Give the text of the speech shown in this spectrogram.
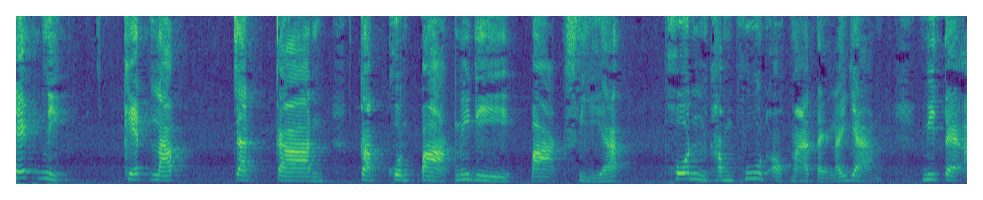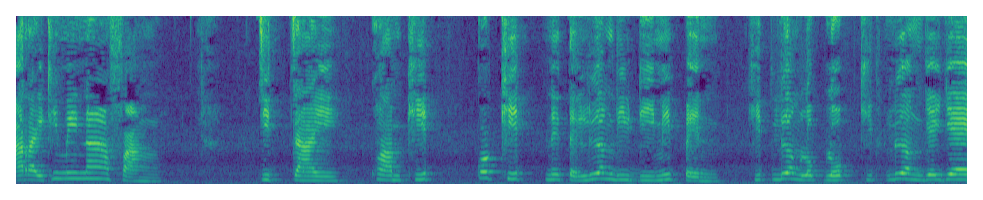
เทคนิคเคล็ดลับ จัดการกับคนปากไม่ดี ปากเสีย พ่นคำพูดออกมาแต่ละอย่าง มีแต่อะไรที่ไม่น่าฟัง จิตใจ ความคิด ก็คิดในแต่เรื่องดีๆ ไม่เป็น คิดเรื่องลบๆ คิดเรื่องแย่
